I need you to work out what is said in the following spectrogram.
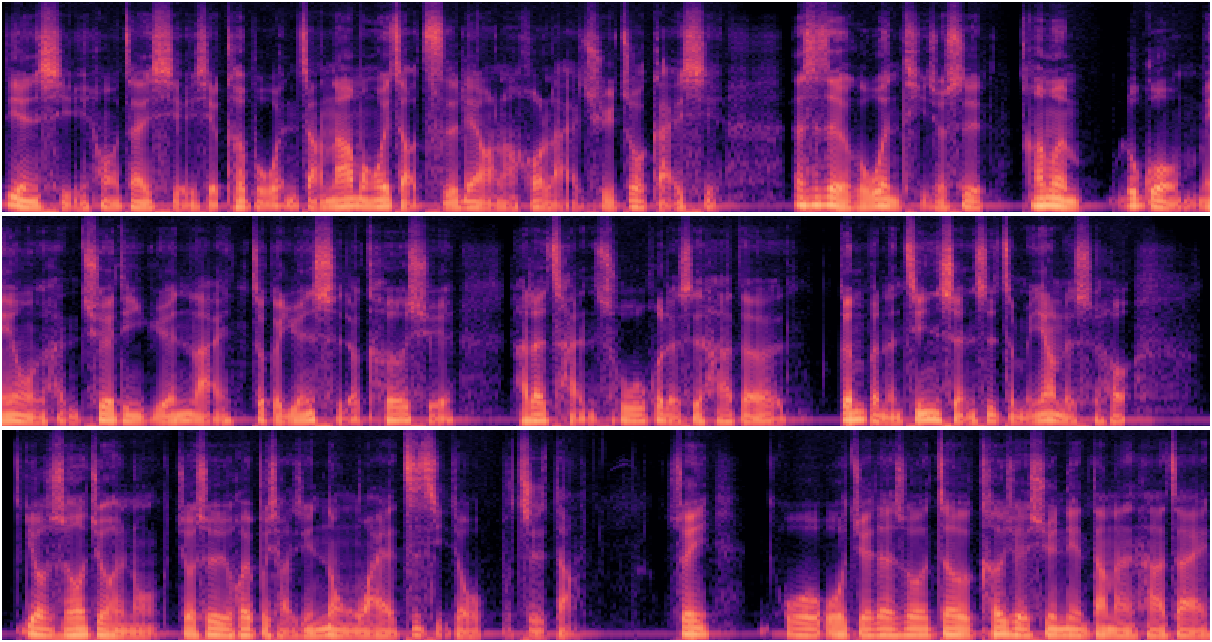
练习，后再写一些科普文章。那他们会找资料，然后来去做改写。但是这有个问题，就是他们如果没有很确定原来这个原始的科学它的产出，或者是它的根本的精神是怎么样的时候。有时候就很弄，就是会不小心弄歪了，自己都不知道。所以，我我觉得说这个科学训练，当然它在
